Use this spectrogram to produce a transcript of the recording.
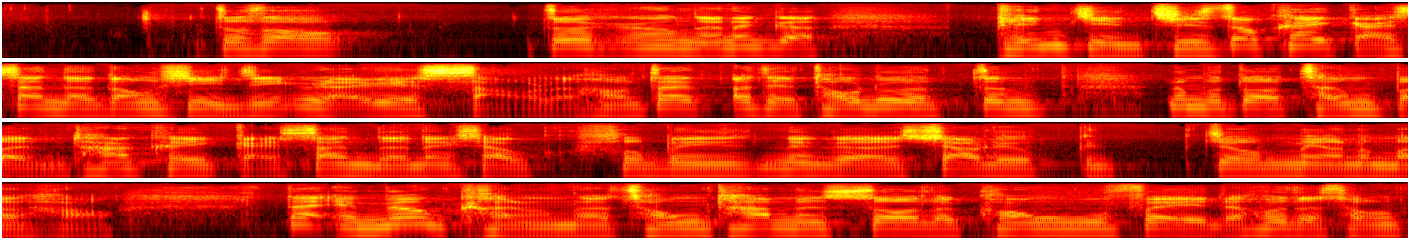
就说就是刚才那个瓶颈，其实都可以改善的东西已经越来越少了哈。在而且投入增那么多成本，它可以改善的那个效，说不定那个效率就没有那么好。但有没有可能呢？从他们收的空屋费的，或者从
